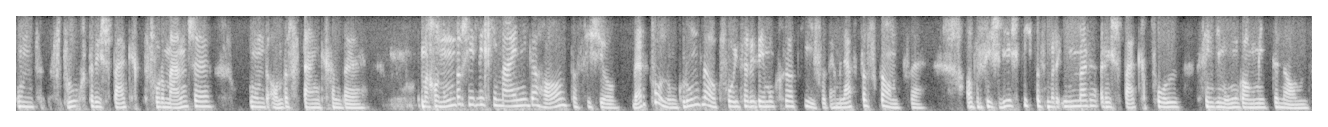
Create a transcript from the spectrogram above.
und es braucht Respekt vor Menschen und Andersdenkenden. Man kann unterschiedliche Meinungen haben, das ist ja wertvoll und Grundlage von unserer Demokratie, von dem lebt das Ganze. Aber es ist wichtig, dass wir immer respektvoll sind im Umgang miteinander.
